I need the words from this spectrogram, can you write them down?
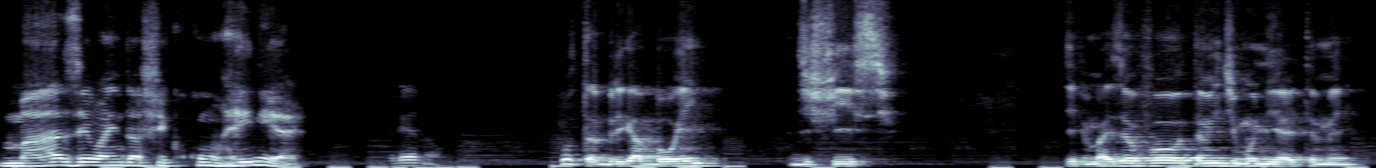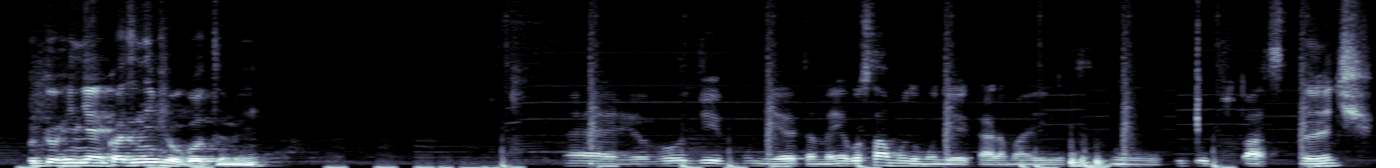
mas eu ainda fico com o Reinier. Puta, briga boa, hein? Difícil. Mas eu vou também de Munier também. Porque o Renier quase nem jogou também. É, eu vou de Munier também. Eu gostava muito do Munier, cara, mas no bastante.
